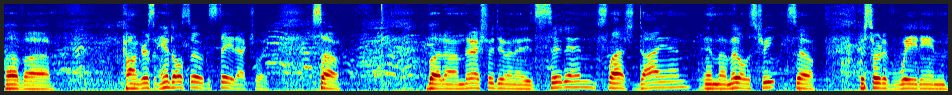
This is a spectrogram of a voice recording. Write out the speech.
of uh, Congress and also the state, actually. So, but um, they're actually doing a sit-in slash die-in in the middle of the street. So they're sort of waiting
